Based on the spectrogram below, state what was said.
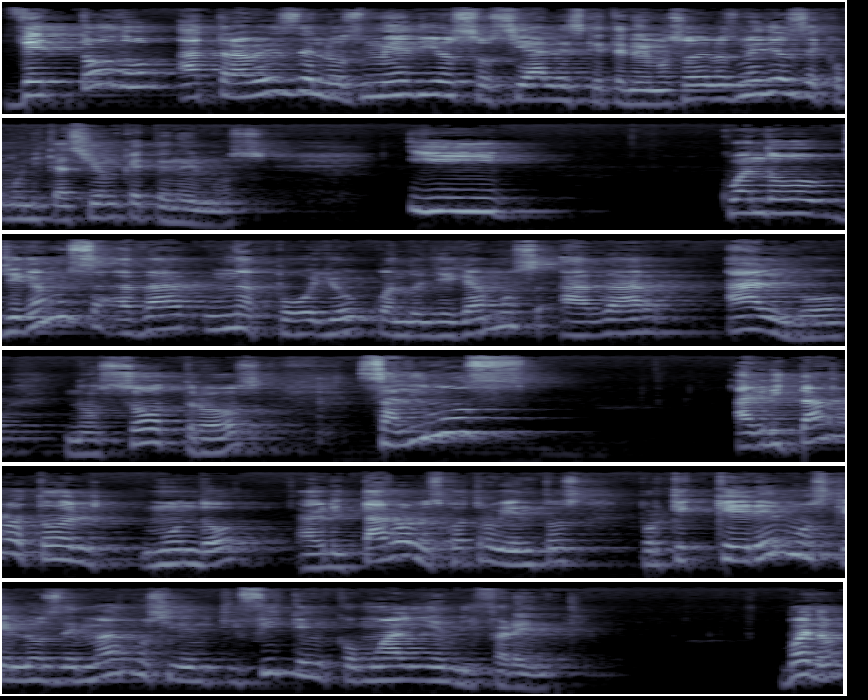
de todo a través de los medios sociales que tenemos o de los medios de comunicación que tenemos. Y cuando llegamos a dar un apoyo, cuando llegamos a dar algo, nosotros salimos a gritarlo a todo el mundo, a gritarlo a los cuatro vientos, porque queremos que los demás nos identifiquen como alguien diferente. Bueno,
